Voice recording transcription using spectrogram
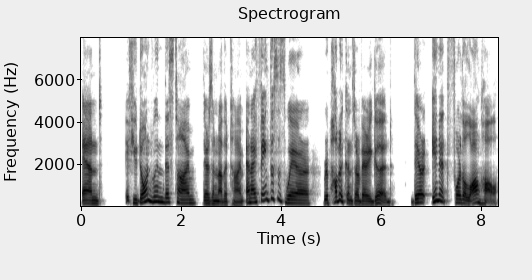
And if you don't win this time, there's another time. And I think this is where Republicans are very good. They're in it for the long haul.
